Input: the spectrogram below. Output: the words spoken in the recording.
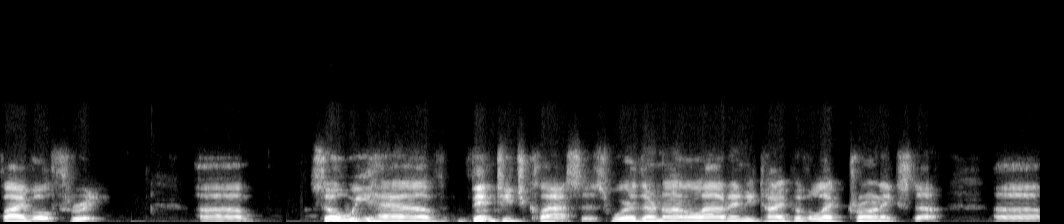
503. Um, so we have vintage classes where they're not allowed any type of electronic stuff. Uh,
